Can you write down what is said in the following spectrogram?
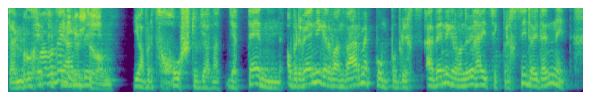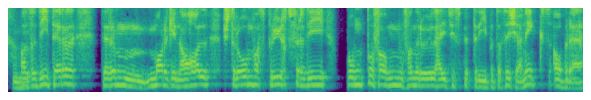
Dann braucht man aber weniger Strom. Ja, aber das kostet ja, ja dann. Aber weniger, wenn Wärmepumpe braucht's, äh, weniger, wenn Ölheizung braucht's nicht, auch dann nicht. Mhm. Also die, der, der Marginalstrom, was braucht für die Pumpe vom, von der Ölheizungsbetriebe, das ist ja nichts. Aber, äh,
